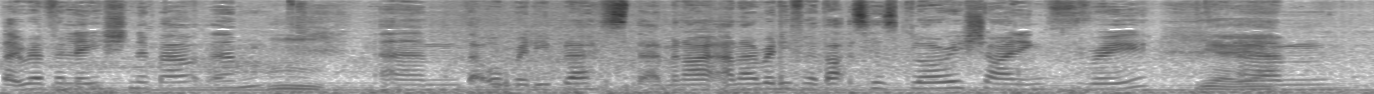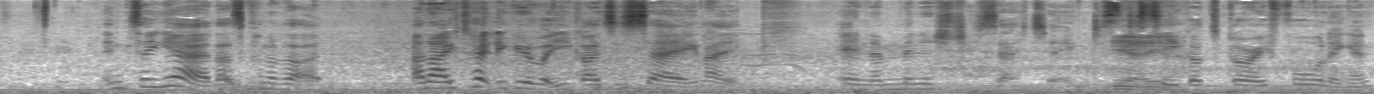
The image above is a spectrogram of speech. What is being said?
like revelation about them Mm. um, that will really bless them, and I and I really feel that's His glory shining through. Yeah, yeah. Um, and so yeah, that's kind of that. And I totally agree with what you guys are saying. Like in a ministry setting, just Yeah, to see yeah. God's glory falling and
